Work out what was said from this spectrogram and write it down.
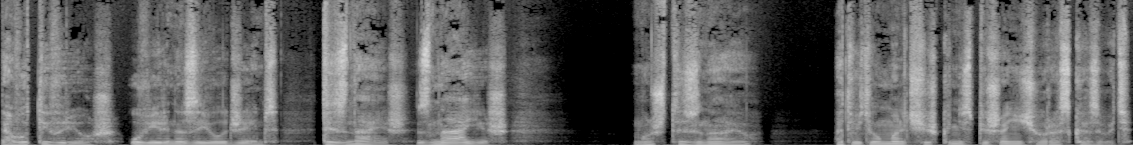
«А вот ты врешь», — уверенно заявил Джеймс. «Ты знаешь, знаешь!» «Может, и знаю», — ответил мальчишка, не спеша ничего рассказывать.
